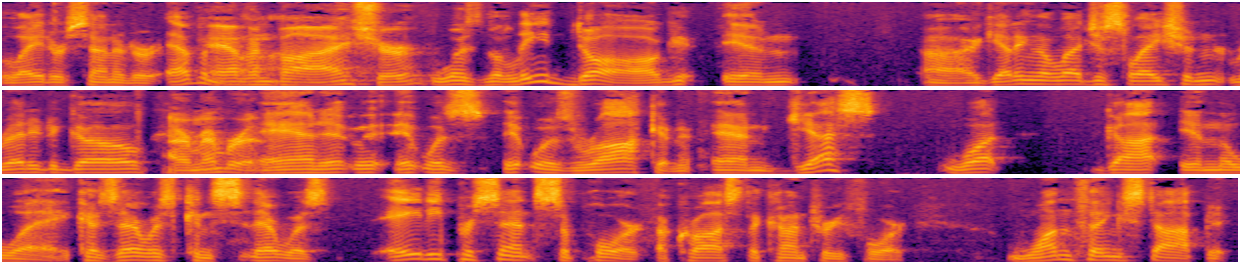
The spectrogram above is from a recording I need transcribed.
later Senator Evan, Evan Bayh, sure. was the lead dog in uh, getting the legislation ready to go. I remember it. and it it was it was rocking. And guess what got in the way? Because there was cons- there was eighty percent support across the country for it. One thing stopped it.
